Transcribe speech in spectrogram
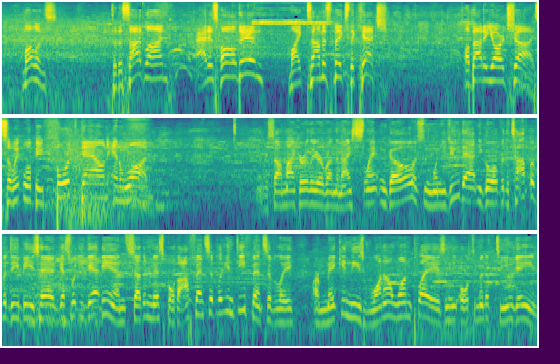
Mullens to the sideline. That is hauled in. Mike Thomas makes the catch about a yard shy. So it will be fourth down and one. And we saw Mike earlier run the nice slant and go. And when you do that and you go over the top of a DB's head, guess what you get in? Southern Miss, both offensively and defensively, are making these one on one plays in the ultimate of team game.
